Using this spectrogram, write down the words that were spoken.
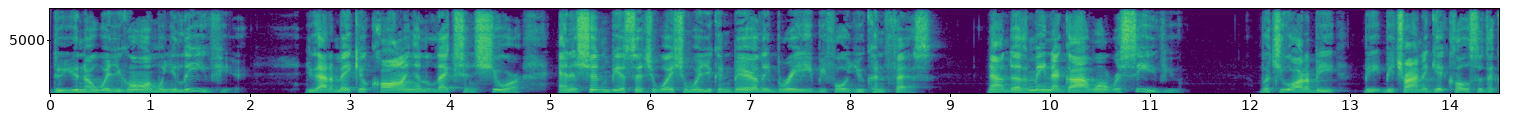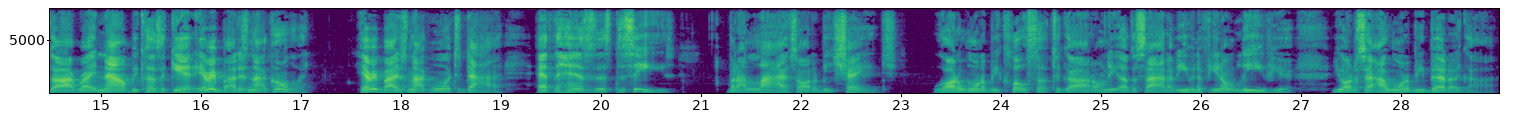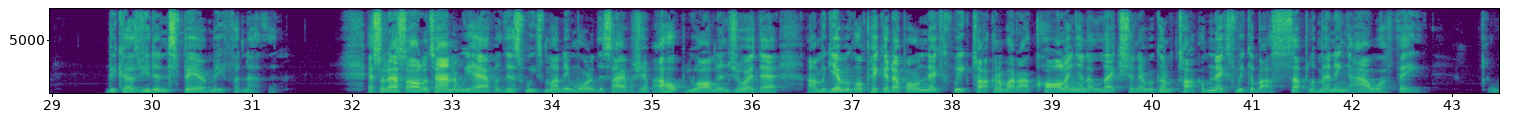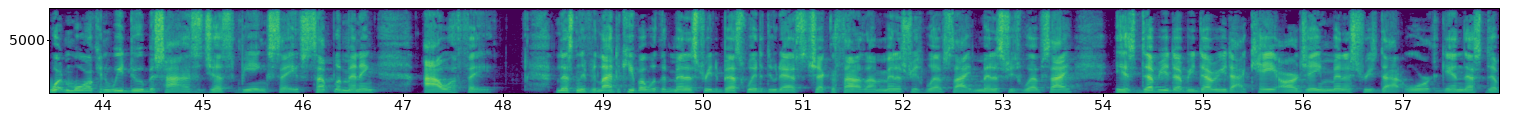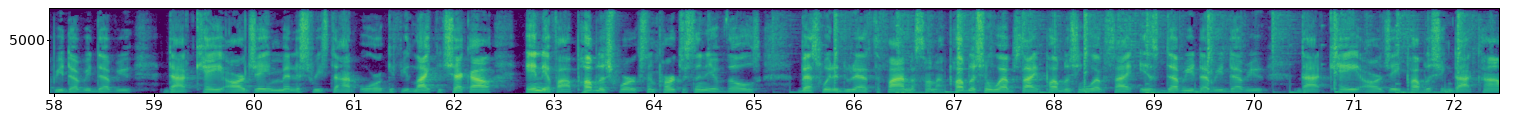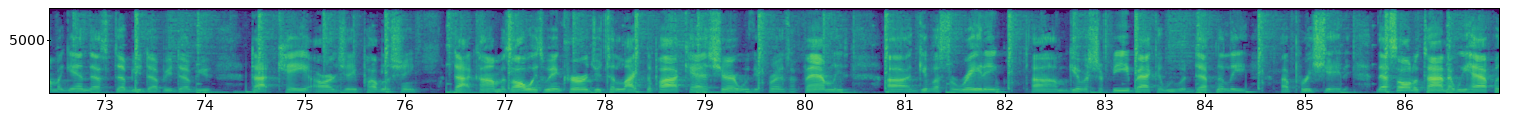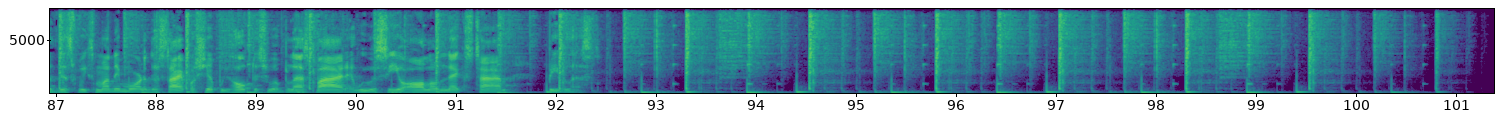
Do you know where you're going when you leave here? You got to make your calling and election sure, and it shouldn't be a situation where you can barely breathe before you confess. Now, it doesn't mean that God won't receive you, but you ought to be, be, be trying to get closer to God right now because again, everybody's not going. Everybody's not going to die at the hands of this disease but our lives ought to be changed. We ought to want to be closer to God on the other side of, even if you don't leave here, you ought to say, I want to be better, God, because you didn't spare me for nothing. And so that's all the time that we have for this week's Monday morning discipleship. I hope you all enjoyed that. Um, again, we're going to pick it up on next week, talking about our calling and election. And we're going to talk next week about supplementing our faith. What more can we do besides just being saved? Supplementing our faith. Listen, if you'd like to keep up with the ministry, the best way to do that is to check us out on our ministry's website. Ministry's website is www.krjministries.org. Again, that's www.krjministries.org. If you'd like to check out any of our published works and purchase any of those, best way to do that is to find us on our publishing website. Publishing website is www.krjpublishing.com. Again, that's www.krjpublishing.com. As always, we encourage you to like the podcast, share with your friends and families. Uh, give us a rating, um, give us your feedback, and we would definitely appreciate it. That's all the time that we have for this week's Monday Morning Discipleship. We hope that you are blessed by it, and we will see you all on next time. Be blessed.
